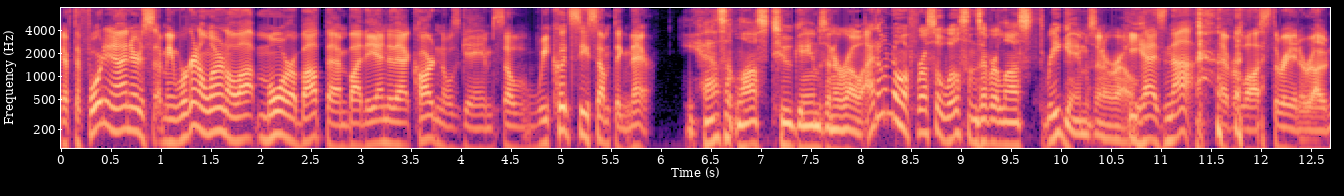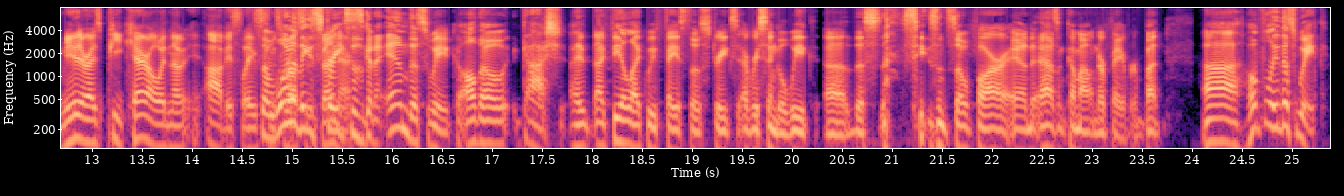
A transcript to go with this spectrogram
if the 49ers, I mean, we're going to learn a lot more about them by the end of that Cardinals game. So we could see something there. He hasn't lost two games in a row. I don't know if Russell Wilson's ever lost three games in a row. He has not ever lost three in a row. Neither has Pete Carroll in the obviously. So one Russ of these streaks is going to end this week. Although, gosh, I, I feel like we face those streaks every single week uh, this season so far, and it hasn't come out in our favor. But uh, hopefully this week.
